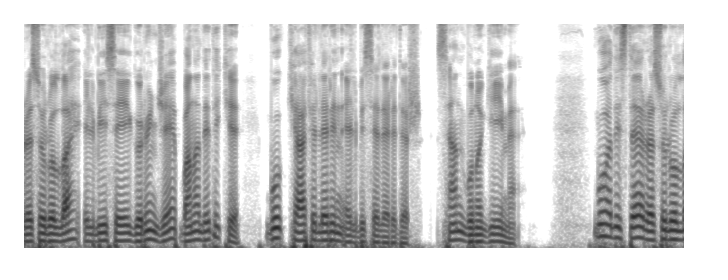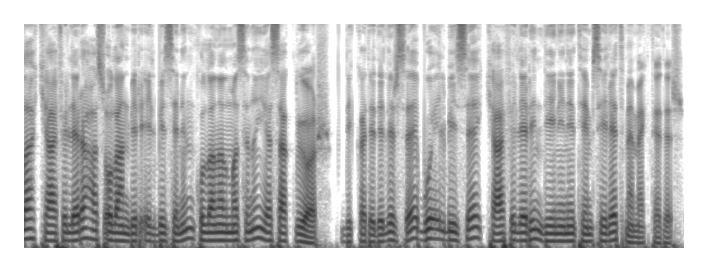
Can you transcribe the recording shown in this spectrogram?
Resulullah elbiseyi görünce bana dedi ki, bu kafirlerin elbiseleridir. Sen bunu giyme. Bu hadiste Resulullah kafirlere has olan bir elbisenin kullanılmasını yasaklıyor. Dikkat edilirse bu elbise kafirlerin dinini temsil etmemektedir.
